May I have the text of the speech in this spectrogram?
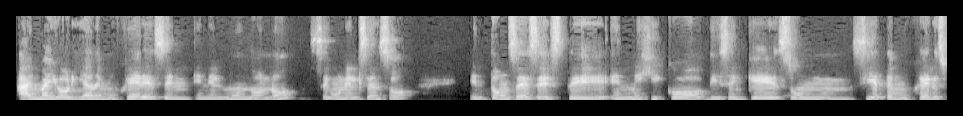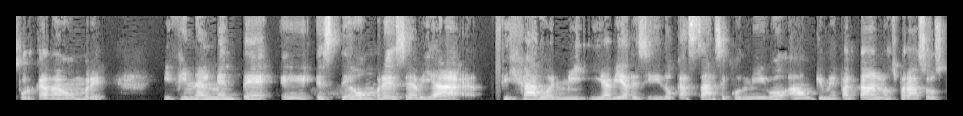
hay mayoría de mujeres en, en, el mundo, ¿no? Según el censo. Entonces, este, en México dicen que son siete mujeres por cada hombre y finalmente eh, este hombre se había fijado en mí y había decidido casarse conmigo aunque me faltaban los brazos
